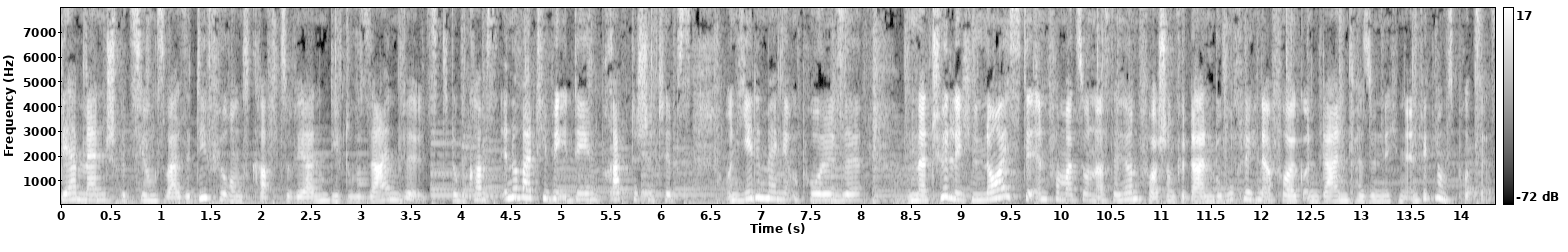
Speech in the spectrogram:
der Mensch bzw. die Führungskraft zu werden, die du sein willst. Du bekommst innovative Ideen, praktische Tipps und jede Menge Impulse und natürlich neueste Informationen aus der Hirnforschung für deinen beruflichen Erfolg und deinen persönlichen Entwicklungsprozess.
